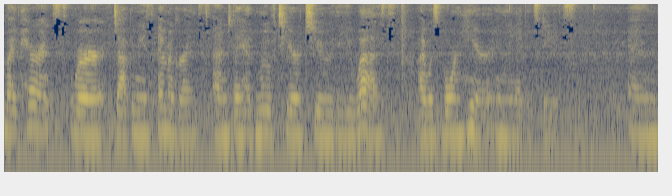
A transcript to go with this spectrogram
My parents were Japanese immigrants and they had moved here to the US. I was born here in the United States. And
